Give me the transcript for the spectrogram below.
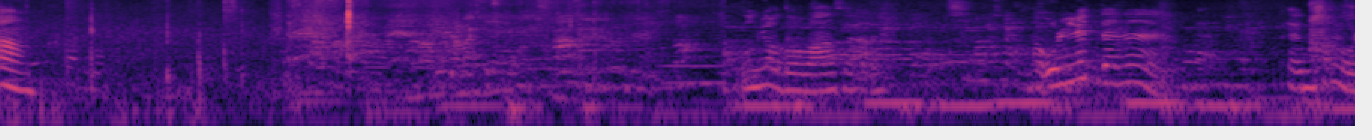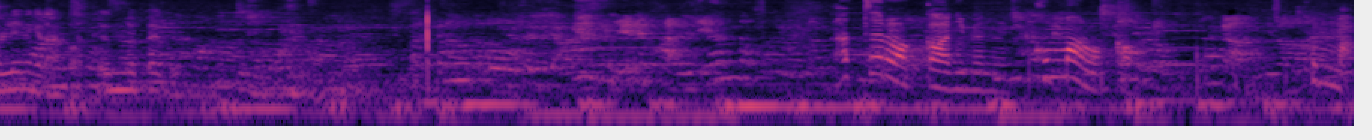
응. 음료가 너무 많아서 그래. 아, 올릴 때는 그냥 음식만 올리는 게 나을 것 같아. 음료 빼고. 하트로 할까 아니면 콤마로 할까? 콤마.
